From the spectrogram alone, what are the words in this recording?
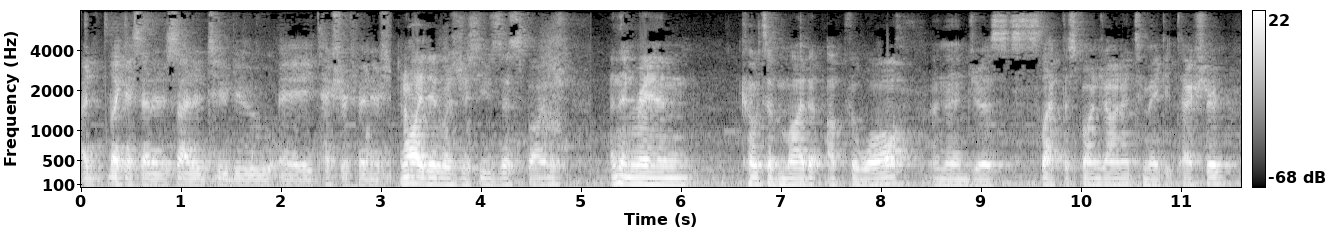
I, like I said, I decided to do a texture finish. And all I did was just use this sponge and then ran coats of mud up the wall and then just slapped the sponge on it to make it textured.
